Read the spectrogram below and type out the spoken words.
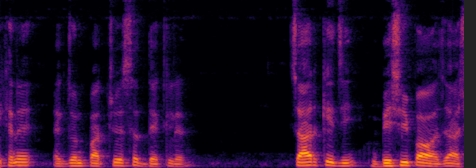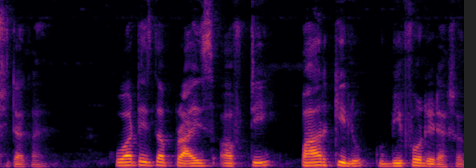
এখানে একজন পারচুয়াসার দেখলেন চার কেজি বেশি পাওয়া যায় আশি টাকায়। What is the price of tea per kilo before reduction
